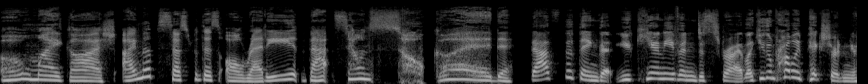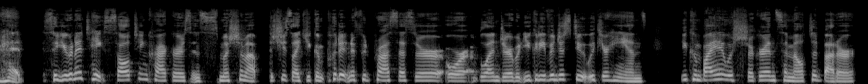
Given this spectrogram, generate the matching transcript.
Oh my gosh. I'm obsessed with this already. That sounds so good. That's the thing that you can't even describe. Like you can probably picture it in your head. So you're going to take saltine crackers and smush them up. She's like, you can put it in a food processor or a blender, but you could even just do it with your hands. You combine it with sugar and some melted butter,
